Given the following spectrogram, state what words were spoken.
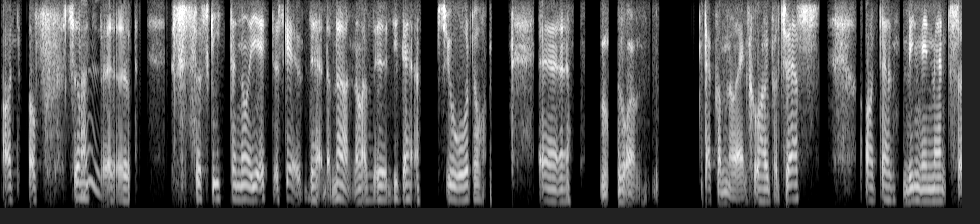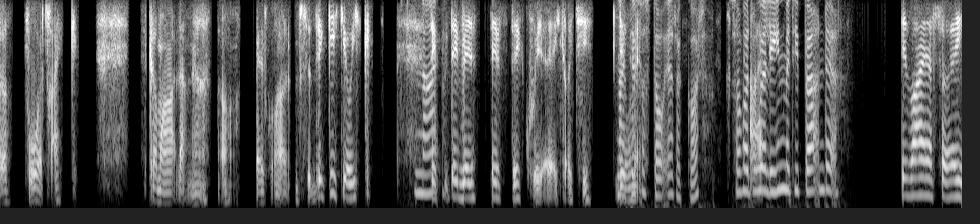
Og, og så, Hold øh, så skete der noget i ægteskabet, der, da børnene var ved de der 7-8 år. Øh, hvor der kom noget alkohol på tværs. Og der ville min mand så foretrække kammeraterne og alkohol. Så det gik jo ikke. nej, Det, det, det, det, det kunne jeg ikke rigtig. nej, det med. forstår jeg da godt. Så var du Nej. alene med de børn der? Det var jeg så i,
